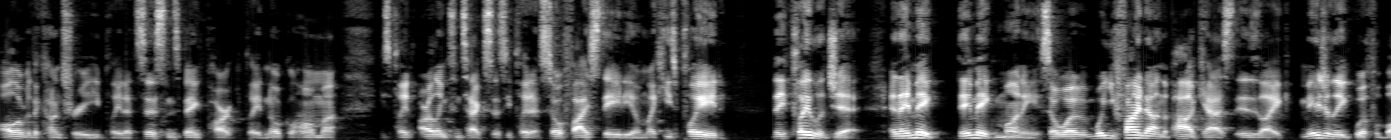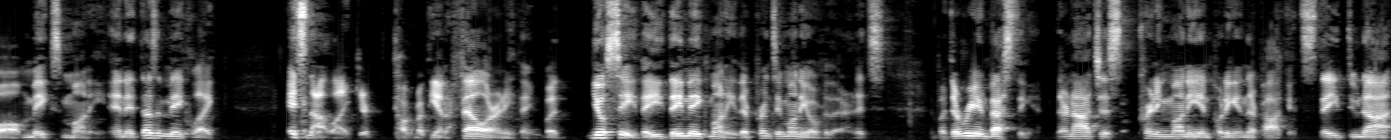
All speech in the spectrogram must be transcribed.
all over the country. He played at Citizens Bank Park. He played in Oklahoma. He's played in Arlington, Texas. He played at SoFi Stadium. Like he's played, they play legit, and they make they make money. So what what you find out in the podcast is like Major League Wiffle Ball makes money, and it doesn't make like it's not like you're talking about the NFL or anything, but you'll see they they make money. They're printing money over there, and it's but they're reinvesting it. They're not just printing money and putting it in their pockets. They do not.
